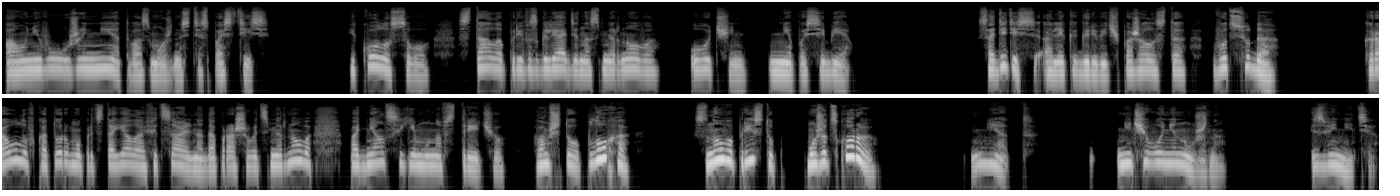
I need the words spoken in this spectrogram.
А у него уже нет возможности спастись. И Колосову стало при взгляде на Смирнова очень не по себе. «Садитесь, Олег Игоревич, пожалуйста, вот сюда», Караулов, которому предстояло официально допрашивать Смирнова, поднялся ему навстречу. «Вам что, плохо? Снова приступ? Может, скорую?» «Нет, ничего не нужно. Извините».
